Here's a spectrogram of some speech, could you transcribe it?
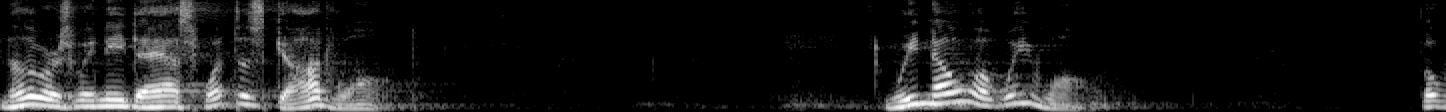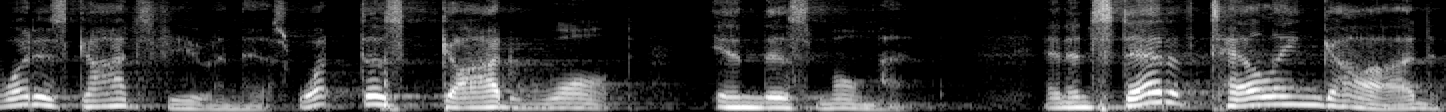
In other words, we need to ask, what does God want? We know what we want. But what is God's view in this? What does God want in this moment? And instead of telling God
